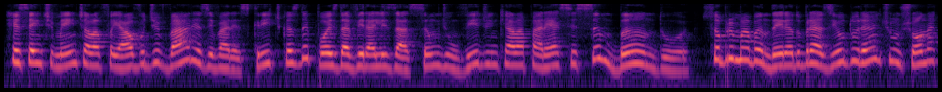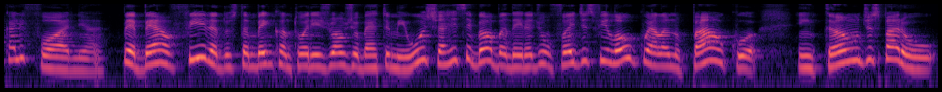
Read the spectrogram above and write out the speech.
Recentemente, ela foi alvo de várias e várias críticas depois da viralização de um vídeo em que ela aparece sambando sobre uma bandeira do Brasil durante um show na Califórnia. Bebel, filha dos também cantores João Gilberto e Miúcha, recebeu a bandeira de um fã e desfilou com ela no palco. Então disparou.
